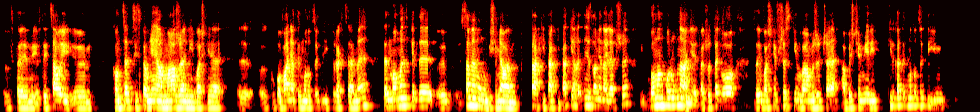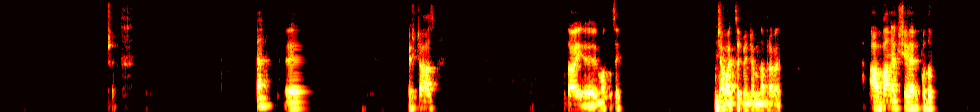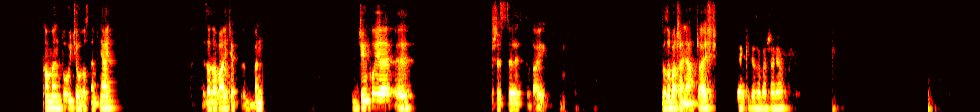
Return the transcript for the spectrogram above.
w- tej, w tej całej koncepcji spełnienia marzeń i właśnie y, kupowania tych motocykli, które chcemy, ten moment, kiedy y, samemu mówi się, miałem taki, taki, taki, ale ten jest dla mnie najlepszy, bo mam porównanie. Także tego tutaj właśnie wszystkim Wam życzę, abyście mieli kilka tych motocykli i Y, jest czas. Tutaj y, motocykl działać, coś będziemy naprawiać. A Wam jak się podoba, komentujcie, udostępniajcie, zadawajcie. Dziękuję y, wszyscy tutaj. Do zobaczenia. Cześć. Dzięki, do zobaczenia.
